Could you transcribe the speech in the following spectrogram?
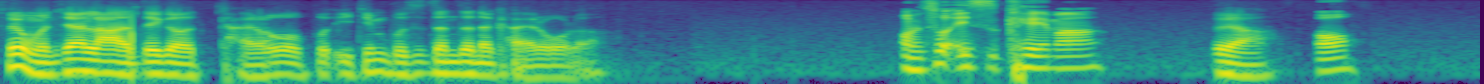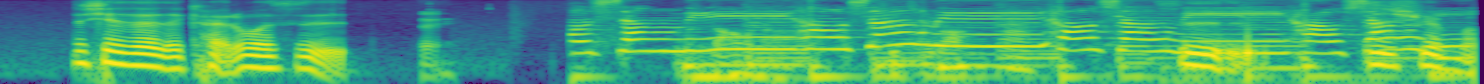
所以我们现在拉的这个凯洛不已经不是真正的凯洛了。哦，你说 SK 吗？对啊，哦，那现在的凯洛是好想你，好想你，好想你，好想自炫吗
